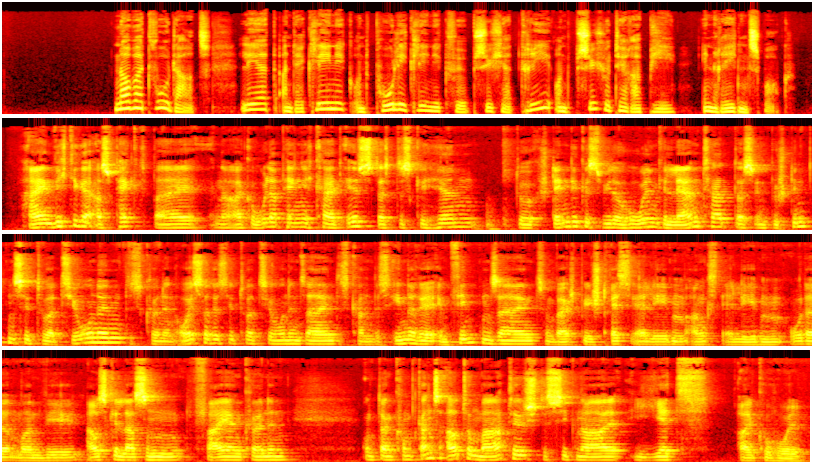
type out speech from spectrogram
Norbert Wodarts lehrt an der Klinik und Poliklinik für Psychiatrie und Psychotherapie in Regensburg. Ein wichtiger Aspekt bei einer Alkoholabhängigkeit ist, dass das Gehirn durch ständiges Wiederholen gelernt hat, dass in bestimmten Situationen, das können äußere Situationen sein, das kann das innere Empfinden sein, zum Beispiel Stress erleben, Angst erleben oder man will ausgelassen feiern können. Und dann kommt ganz automatisch das Signal jetzt Alkohol.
